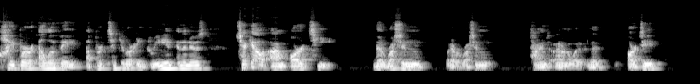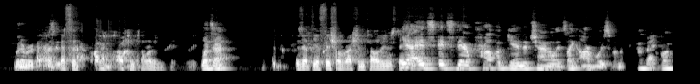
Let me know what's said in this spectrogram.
hyper elevate a particular ingredient in the news, check out um, RT, the Russian, whatever, Russian Times. I don't know what the RT, whatever. That's, that's the Russian television. What's that? Is that the official Russian television station? Yeah, it's it's their propaganda channel. It's like our Voice of America. Right.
